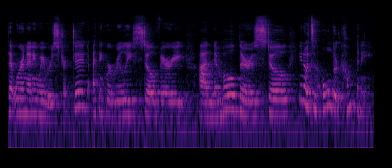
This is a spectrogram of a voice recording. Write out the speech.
that we're in any way restricted. I think we're really still very uh, nimble. There's still, you know, it's an older company.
